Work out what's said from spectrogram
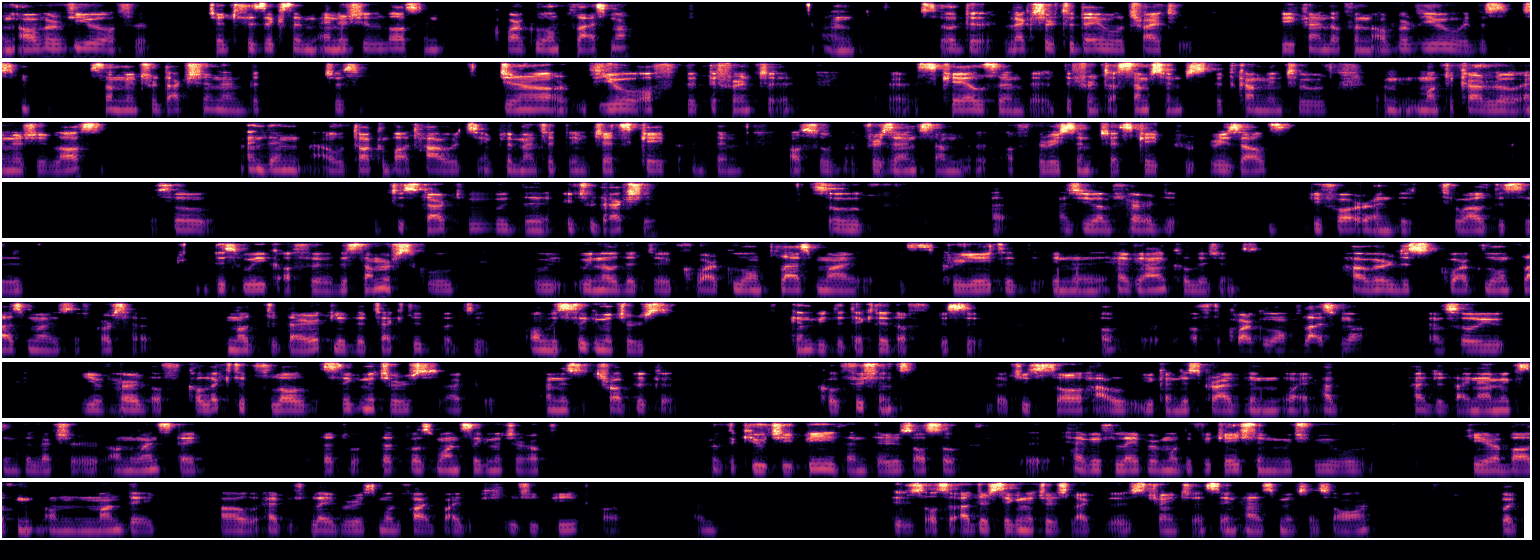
an overview of uh, jet physics and energy loss in quark gluon plasma. And so the lecture today will try to be kind of an overview with this, some introduction and just general view of the different uh, uh, scales and the different assumptions that come into um, Monte Carlo energy loss. And then I will talk about how it's implemented in Jetscape and then also present some of the recent Jetscape results. So to start with the introduction. So uh, as you have heard before and throughout this uh, this week of uh, the summer school, we, we know that the quark gluon plasma is created in uh, heavy ion collisions. However, this quark gluon plasma is, of course, not directly detected, but only signatures can be detected of this of, of the quark gluon plasma. And so you, you've heard of collective flow signatures anisotropic coefficients that you saw how you can describe them. I had hydrodynamics in the lecture on Wednesday. That that was one signature of of the QGP. Then there is also uh, heavy flavor modification, which we will hear about on Monday. How heavy flavor is modified by the QGP, and there's also other signatures like the strangeness enhancements and so on. But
